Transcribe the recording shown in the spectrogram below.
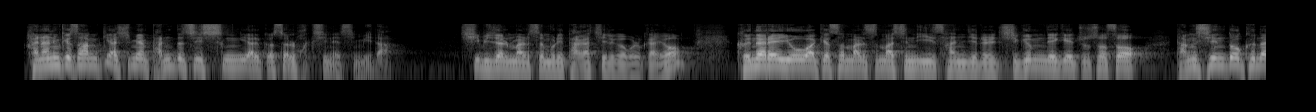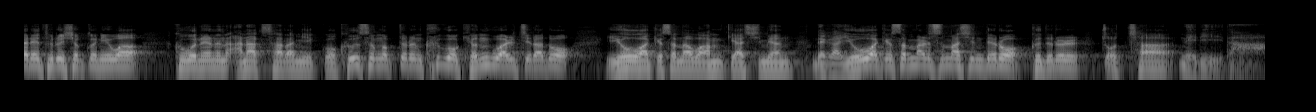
하나님께서 함께 하시면 반드시 승리할 것을 확신했습니다. 12절 말씀 우리 다 같이 읽어 볼까요? 그날의 여호와께서 말씀하신 이 산지를 지금 내게 주소서 당신도 그날에 들으셨거니와 그곳에는 안악 사람이 있고 그 성읍들은 크고 견고할지라도 여호와께서 나와 함께 하시면 내가 여호와께서 말씀하신 대로 그들을 쫓아내리이다.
